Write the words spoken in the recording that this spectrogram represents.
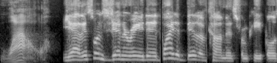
Wow. Yeah, this one's generated quite a bit of comments from people.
